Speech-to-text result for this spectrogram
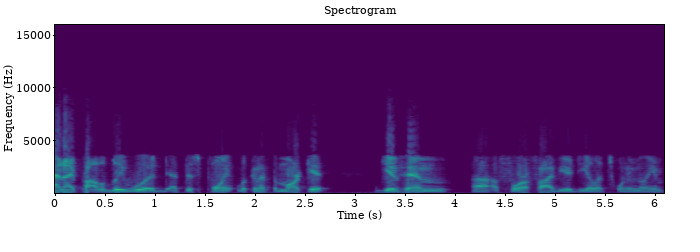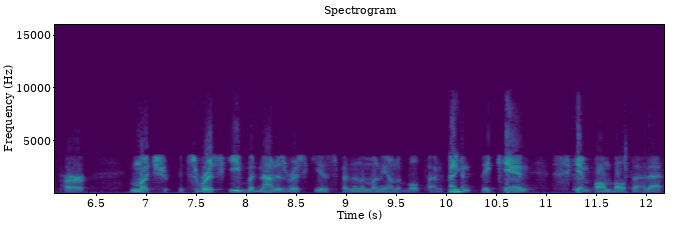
And I probably would, at this point, looking at the market, give him uh, a four or five year deal at twenty million per. Much, it's risky, but not as risky as spending the money on the bullpen. I- and they can't skimp on both of that.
